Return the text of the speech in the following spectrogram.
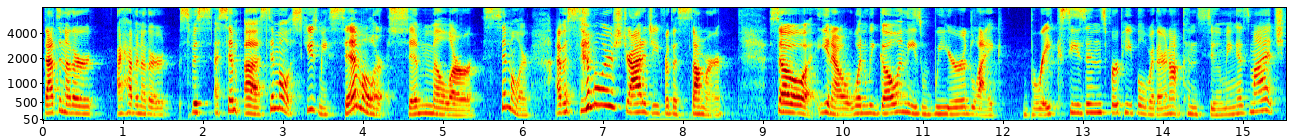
that's another I have another a sim, uh, similar, excuse me, similar, similar, similar. I have a similar strategy for the summer. So, you know, when we go in these weird like break seasons for people where they're not consuming as much,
